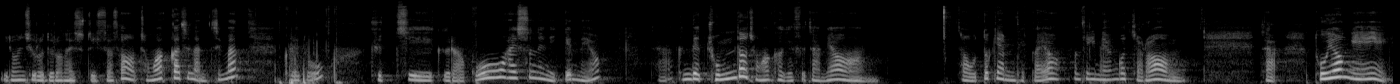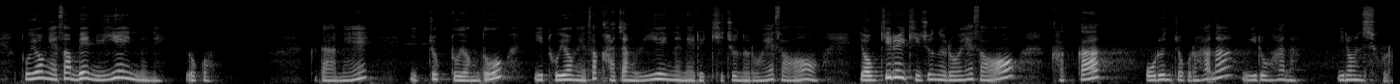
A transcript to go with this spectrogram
이런 식으로 늘어날 수도 있어서 정확하진 않지만 그래도 규칙이라고 할 수는 있겠네요. 자, 근데 좀 더 정확하게 쓰자면, 자, 어떻게 하면 될까요? 선생님이 한 것처럼. 자, 도형에, 도형에서 맨 위에 있는 애, 요거. 그 다음에 이쪽 도형도 이 도형에서 가장 위에 있는 애를 기준으로 해서, 여기를 기준으로 해서 각각 오른쪽으로 하나, 위로 하나, 이런 식으로.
